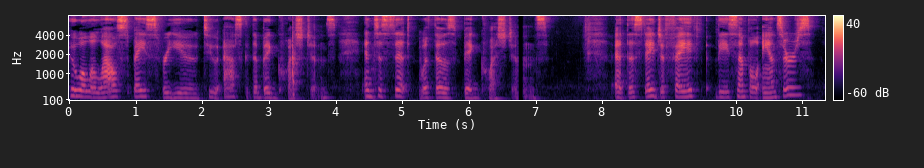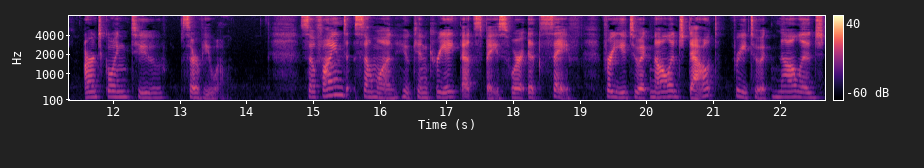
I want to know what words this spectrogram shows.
who will allow space for you to ask the big questions and to sit with those big questions. At this stage of faith, these simple answers aren't going to serve you well. So find someone who can create that space where it's safe for you to acknowledge doubt, for you to acknowledge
